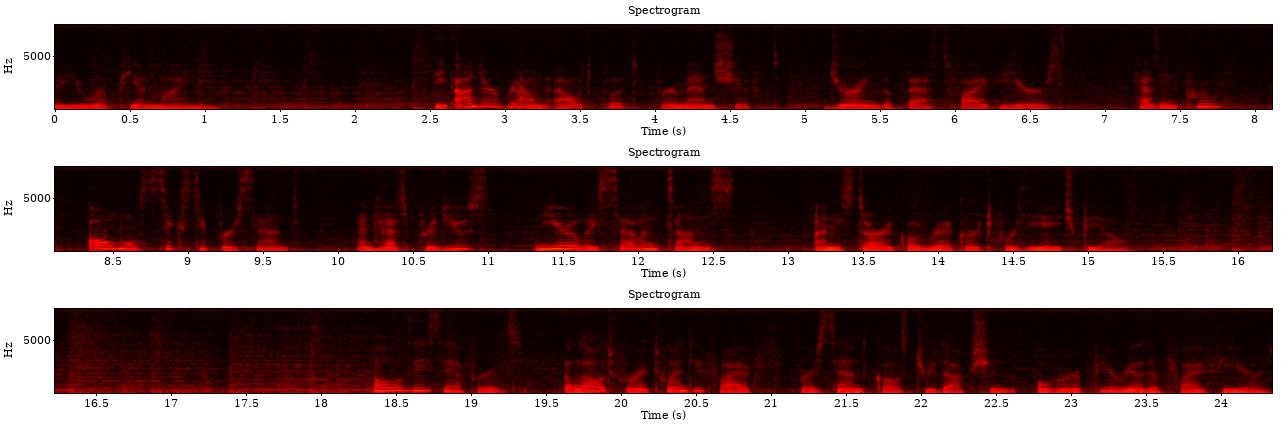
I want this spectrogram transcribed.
the European mining. The underground output per man shift during the past five years has improved almost 60% and has produced nearly 7 tons an historical record for the HBL. All these efforts allowed for a 25% cost reduction over a period of five years,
